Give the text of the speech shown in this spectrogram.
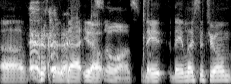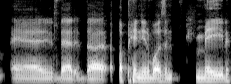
Uh, it's good that you know so awesome. they they listened to him and that the opinion wasn't made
